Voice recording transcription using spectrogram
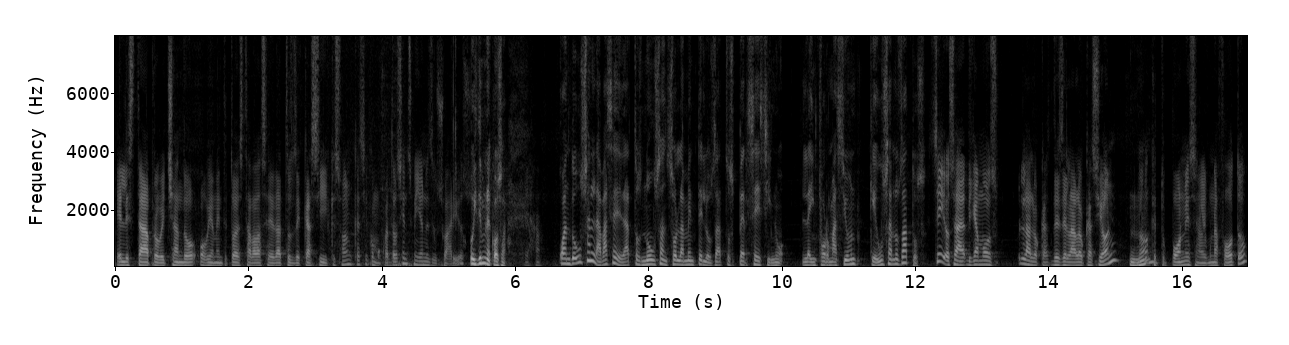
él está aprovechando obviamente toda esta base de datos de casi, que son casi como 400 millones de usuarios. Oye, dime una cosa. Ajá. Cuando usan la base de datos, no usan solamente los datos per se, sino la información que usan los datos. Sí, o sea, digamos, la loca- desde la locación, ¿no? Que tú pones en alguna foto,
